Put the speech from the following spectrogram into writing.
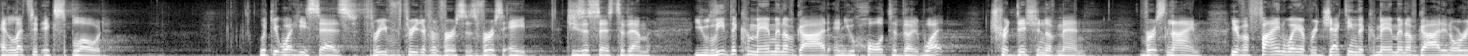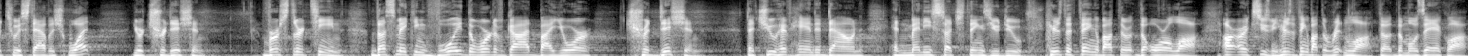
and lets it explode. Look at what he says three, three different verses. Verse 8 Jesus says to them, You leave the commandment of God and you hold to the what? Tradition of men. Verse 9, you have a fine way of rejecting the commandment of God in order to establish what? Your tradition. Verse 13, thus making void the word of God by your tradition that you have handed down, and many such things you do. Here's the thing about the, the oral law, or, or, excuse me, here's the thing about the written law, the, the Mosaic law.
